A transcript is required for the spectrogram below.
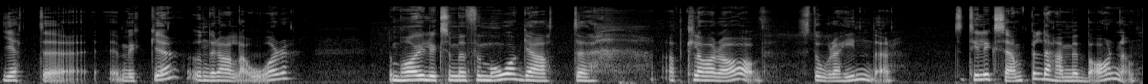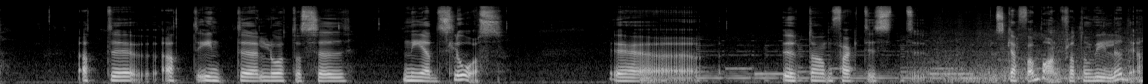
jättemycket under alla år. De har ju liksom en förmåga att, eh, att klara av stora hinder. Till exempel det här med barnen. Att, eh, att inte låta sig nedslås. Eh, utan faktiskt skaffa barn för att de ville det.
